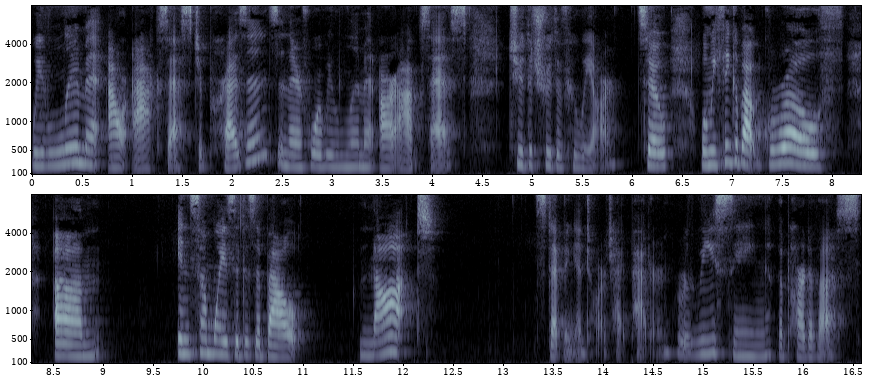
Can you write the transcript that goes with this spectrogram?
we limit our access to presence and therefore we limit our access to the truth of who we are. So when we think about growth, um, in some ways, it is about not stepping into our type pattern, releasing the part of us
